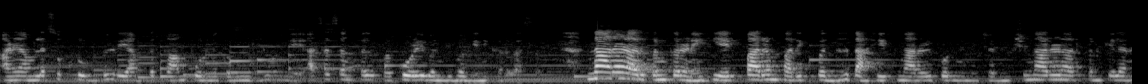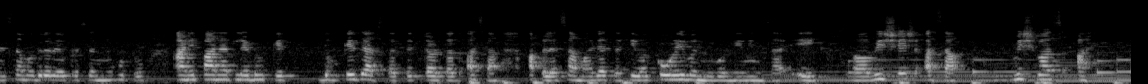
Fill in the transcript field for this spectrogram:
आणि आम्हाला सुखरूप घरी आमचं काम पूर्ण करून घेऊन दे असा संकल्प कोळी बंधू भगिनी करत असतात. नारळ अर्पण करणे ही एक पारंपरिक पद्धत आहे. नारळ पौर्णिमेच्या दिवशी नारळ अर्पण केल्याने समुद्रदेव प्रसन्न होतो आणि पाण्यातले ढोके धोके जे असतात ते टळतात असा आपल्या समाजाचा किंवा कोळी बंधू भगिनींचा एक विशेष असा विश्वास आहे.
